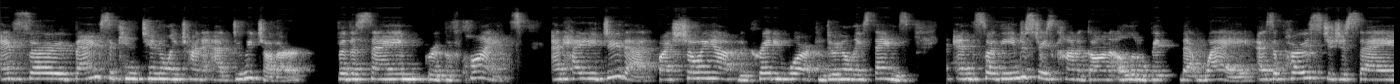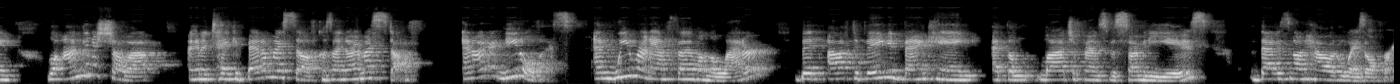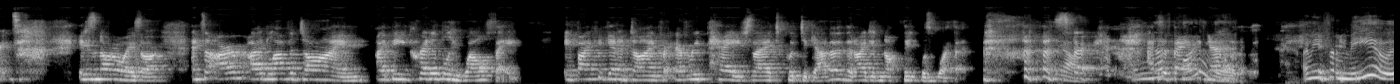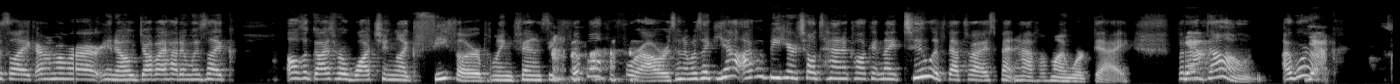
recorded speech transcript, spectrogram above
And so banks are continually trying to outdo each other for the same group of clients. And how you do that by showing up and creating work and doing all these things. And so the industry's kind of gone a little bit that way, as opposed to just saying, well, I'm going to show up, I'm going to take a bet on myself because I know my stuff and I don't need all this. And we run our firm on the ladder. But after being in banking at the larger firms for so many years, that is not how it always operates. it is not always on. And so I, I'd love a dime. I'd be incredibly wealthy if I could get a dime for every page that I had to put together that I did not think was worth it. Yeah. so, as a bank I mean, for me, it was like I remember, you know, job I had and was like all the guys were watching like FIFA or playing fantasy football for four hours, and I was like, yeah, I would be here till ten o'clock at night too if that's where I spent half of my work day, but yeah. I don't. I work. Yeah.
